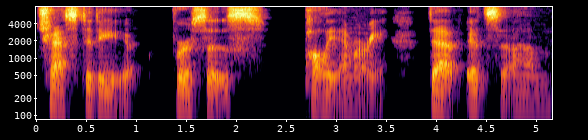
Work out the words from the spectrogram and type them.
chastity versus polyamory that it's um,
